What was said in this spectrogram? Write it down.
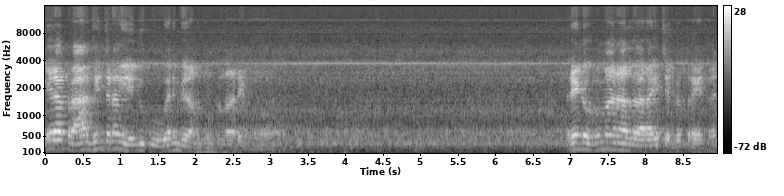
ఇలా ప్రార్థించడం ఎందుకు అని మీరు అనుకుంటున్నారేమో. రెండు ఉపమానాల ద్వారా చెప్పే ప్రయత్నం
